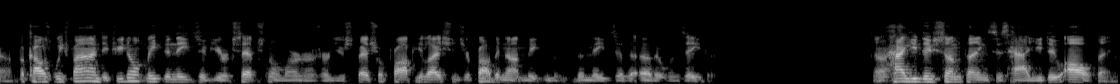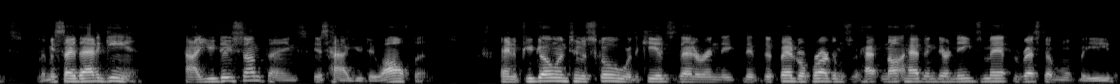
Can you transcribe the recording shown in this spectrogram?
Uh, because we find if you don't meet the needs of your exceptional learners or your special populations you're probably not meeting the, the needs of the other ones either uh, how you do some things is how you do all things. Let me say that again. How you do some things is how you do all things. And if you go into a school where the kids that are in the, the, the federal programs are ha- not having their needs met, the rest of them won't be either.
